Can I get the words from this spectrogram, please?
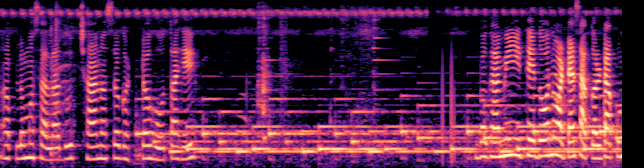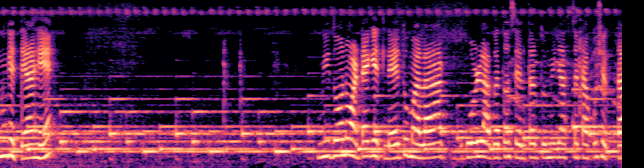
आपलं मसाला दूध छान असं घट्ट होत आहे. बघा मी इथे दोन वाट्या साखर टाकून घेते आहे. मी दोन वाट्या घेतले तुम्हाला गोड लागत असेल तर तुम्ही जास्त टाकू शकता.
